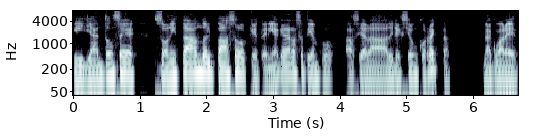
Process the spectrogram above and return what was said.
Y ya entonces Sony está dando el paso que tenía que dar hace tiempo hacia la dirección correcta, la cual es,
